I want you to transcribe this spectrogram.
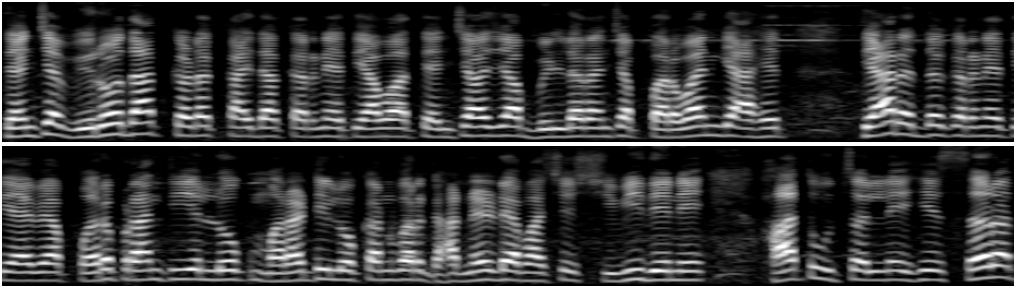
त्यांच्या विरोधात कडक कायदा करण्यात यावा त्यांच्या ज्या बिल्डरांच्या परवानग्या आहेत त्या रद्द करण्यात याव्या. परप्रांतीय लोक मराठी लोकांवर घाणेरड्या भाषेत शिवी देणे हात उचलणे हे सरच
